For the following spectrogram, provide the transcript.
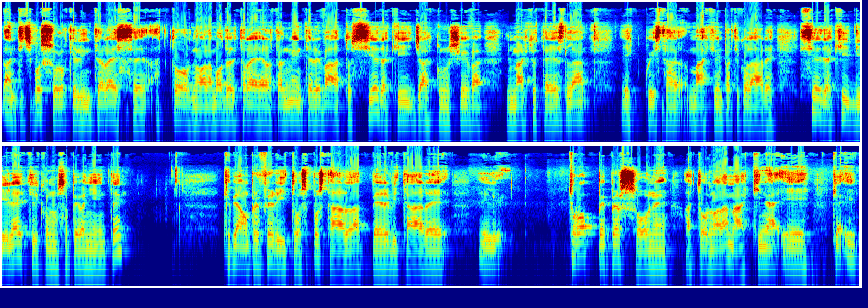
anticipo solo che l'interesse attorno alla Model 3 era talmente elevato sia da chi già conosceva il marchio Tesla e questa macchina in particolare, sia da chi di elettrico non sapeva niente, che abbiamo preferito spostarla per evitare troppe persone attorno alla macchina e, che,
